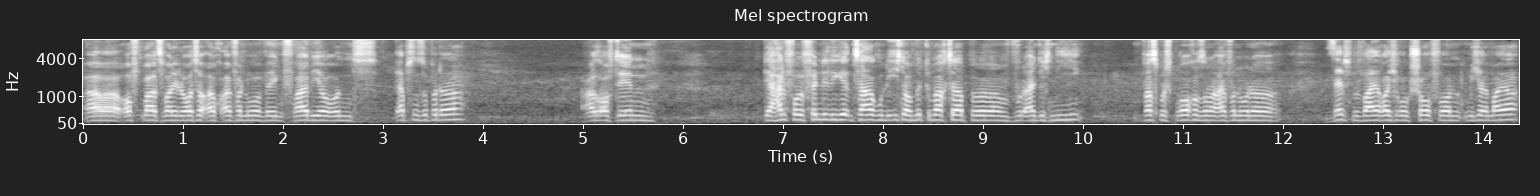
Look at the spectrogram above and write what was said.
Aber oftmals waren die Leute auch einfach nur wegen Freibier und Erbsensuppe da. Also auf den der Handvoll Fandelegentagungen, die ich noch mitgemacht habe, äh, wurde eigentlich nie was besprochen, sondern einfach nur eine Selbstbeweihräucherungsshow von Michael Mayer,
